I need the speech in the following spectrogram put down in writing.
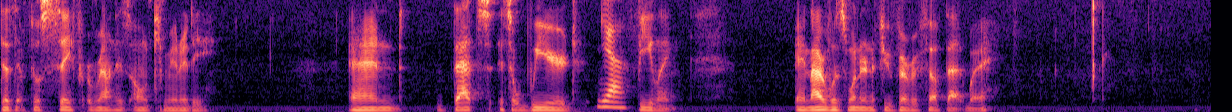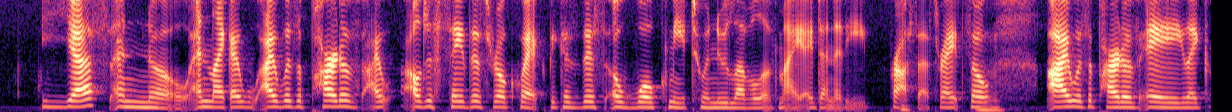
doesn't feel safe around his own community, and that's it's a weird yeah. feeling. And I was wondering if you've ever felt that way. Yes and no. And like I I was a part of I I'll just say this real quick because this awoke me to a new level of my identity process, right? So mm-hmm. I was a part of a like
